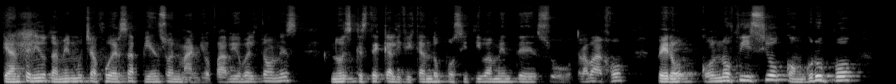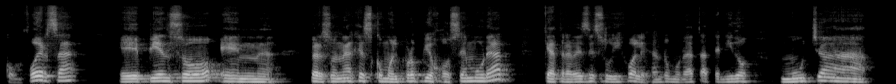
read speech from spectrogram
que han tenido también mucha fuerza, pienso en Manio Fabio Beltrones, no es que esté calificando positivamente su trabajo, pero con oficio, con grupo, con fuerza. Eh, pienso en personajes como el propio José Murat, que a través de su hijo Alejandro Murat ha tenido mucha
